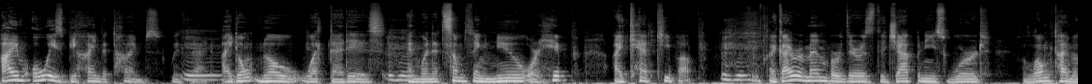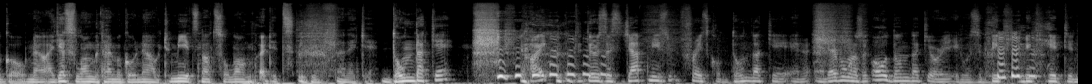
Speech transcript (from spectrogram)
I'm always behind the times with that. Mm. I don't know what that is. and when it's something new or hip, I can't keep up. Like I remember there was the Japanese word a long time ago now, I guess a long time ago now, to me it's not so long, but it's mm-hmm. dondake. Right? there's this Japanese phrase called dondake, and, and everyone was like, oh, dondake, or it was a big, big hit in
